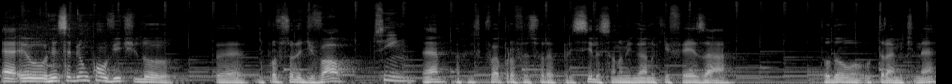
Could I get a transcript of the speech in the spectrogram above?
É, eu recebi um convite do, é, do professor Edival. Sim. Né? Acredito que foi a professora Priscila, se eu não me engano, que fez a, todo o trâmite, né?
